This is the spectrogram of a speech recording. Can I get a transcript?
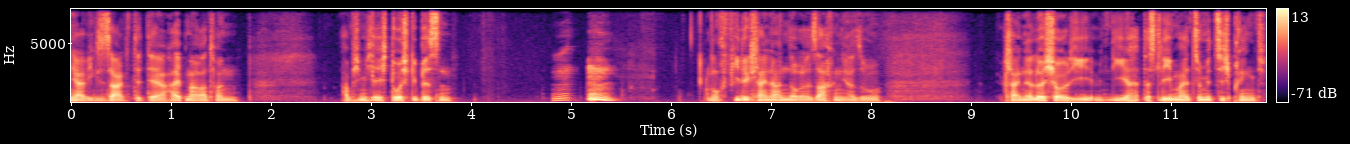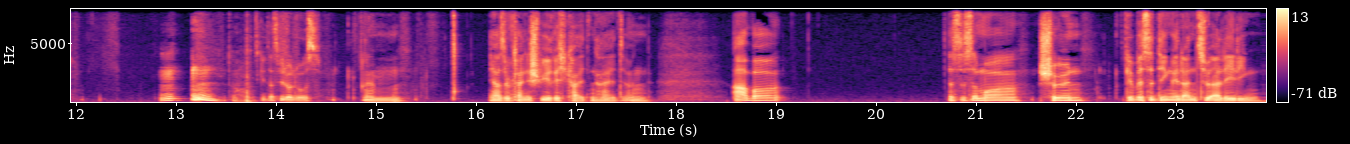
ja, wie gesagt, der Halbmarathon habe ich mich echt durchgebissen. noch viele kleine andere Sachen, ja, so kleine Löcher, die, die das Leben halt so mit sich bringt. oh, jetzt geht das wieder los. Ähm, ja, so kleine Schwierigkeiten halt. Und, aber es ist immer schön, gewisse Dinge dann zu erledigen,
